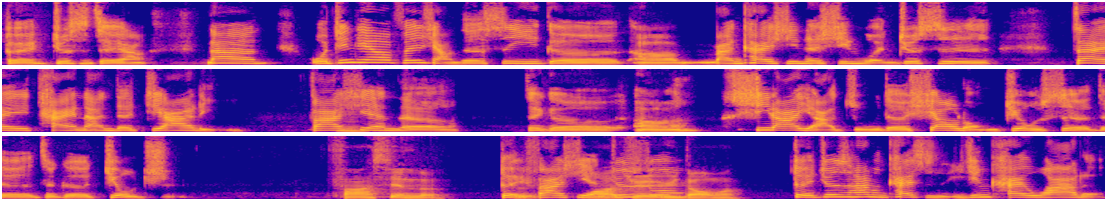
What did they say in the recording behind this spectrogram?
对，就是这样。那我今天要分享的是一个呃蛮开心的新闻，就是。在台南的家里发现了这个呃希拉雅族的骁龙旧社的这个旧址，发现了，对，发现就是说遇到吗？对，就是他们开始已经开挖了，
